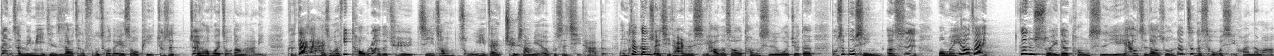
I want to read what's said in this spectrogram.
跟着明明已经知道这个复仇的 SOP 就是最后会走到哪里，可是大家还是会一头热的去集中注意在剧上面，而不是其他的。我们在跟随其他人的喜好的时候，同时我觉得不是不行，而是我们要在跟随的同时，也要知道说，那这个是我喜欢的吗？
